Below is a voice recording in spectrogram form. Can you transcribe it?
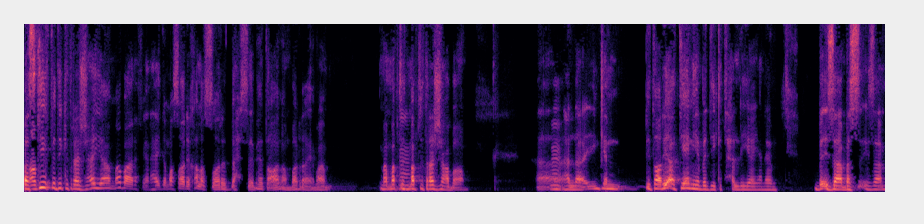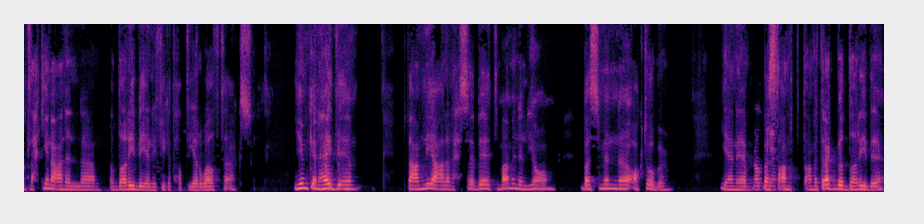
بس كيف بدك ترجعيها؟ ما بعرف. يعني هيدي مصاري خلص صارت بحسابات عالم برا. يعني ما ما, ما بتترجع بقى. هلا يمكن بطريقة ثانية بدك تحليها يعني اذا بس إذا مثل حكينا عن الضريبة اللي فيك تحطيها ال wealth tax يمكن هيدي بتعمليها على الحسابات ما من اليوم بس من أكتوبر. يعني OK. بس عم عم تركبي الضريبة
